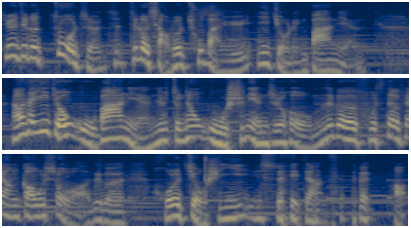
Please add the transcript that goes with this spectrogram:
因为这个作者这这个小说出版于一九零八年，然后在一九五八年，就整整五十年之后，我们这个福斯特非常高寿啊，这个。活了九十一 岁这样子，对，好，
